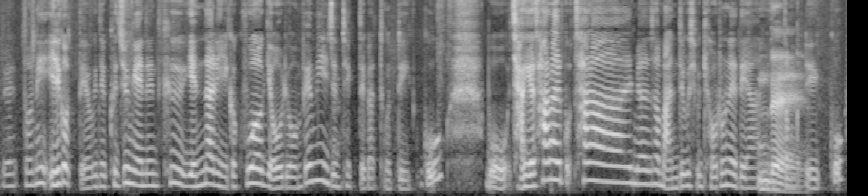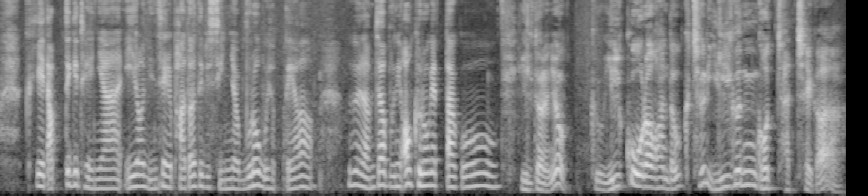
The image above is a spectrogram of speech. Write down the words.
그랬더니 읽었대요. 근데 그 중에는 그 옛날이니까 구하기 어려운 페미니즘 책들 같은 것도 있고, 뭐 자기가 살고 살면서 만들고 싶은 결혼에 대한 네. 어떤 것도 있고, 그게 납득이 되냐, 이런 인생을 받아들일 수 있냐 물어보셨대요. 그 남자분이 어 그러겠다고. 일단은요, 그 읽고 오라고 한다고 그 책을 읽은 것 자체가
